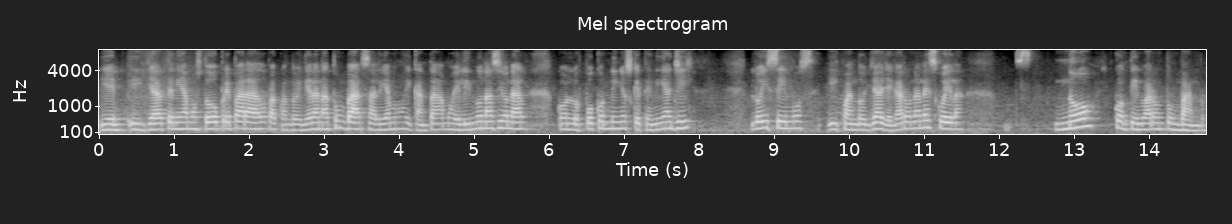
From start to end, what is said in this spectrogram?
y, ya teníamos todo preparado para cuando vinieran a tumbar, salíamos y cantábamos el himno nacional con los pocos niños que tenía allí. Lo hicimos y cuando ya llegaron a la escuela, no continuaron tumbando,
